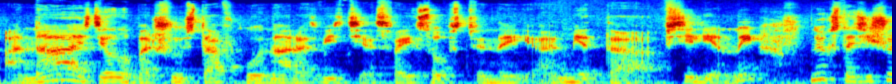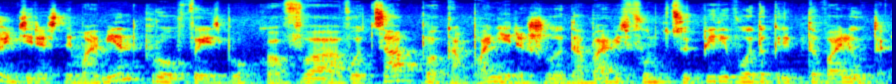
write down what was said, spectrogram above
она сделала большую ставку на развитие своей собственной э, мета-вселенной. Ну и, кстати, еще интересный момент про Facebook. В WhatsApp компания решила добавить функцию перевода криптовалюты.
